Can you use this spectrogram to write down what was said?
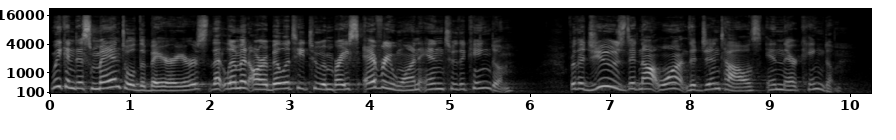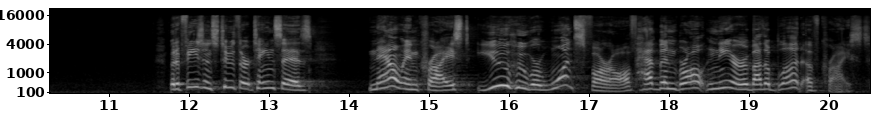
we can dismantle the barriers that limit our ability to embrace everyone into the kingdom. For the Jews did not want the Gentiles in their kingdom. But Ephesians 2:13 says, "Now in Christ, you who were once far off have been brought near by the blood of Christ."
